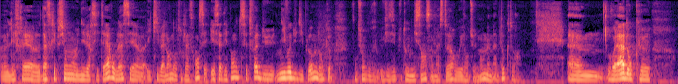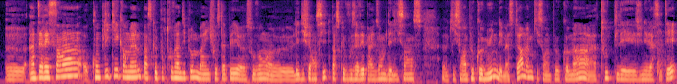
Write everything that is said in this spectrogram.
les frais d'inscription universitaire, où là c'est équivalent dans toute la France, et, ça dépend cette fois du niveau du diplôme, donc en fonction que vous visez plutôt une licence, un master ou éventuellement même un doctorat. voilà, donc euh, intéressant, compliqué quand même, parce que pour trouver un diplôme, ben, il faut se taper euh, souvent euh, les différents sites, parce que vous avez par exemple des licences qui sont un peu communes, des masters même, qui sont un peu communs à toutes les universités.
